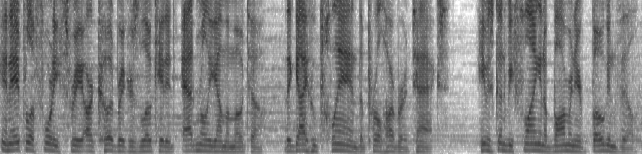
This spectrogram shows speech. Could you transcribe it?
In April of 43, our codebreakers located Admiral Yamamoto, the guy who planned the Pearl Harbor attacks. He was going to be flying in a bomber near Bougainville.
